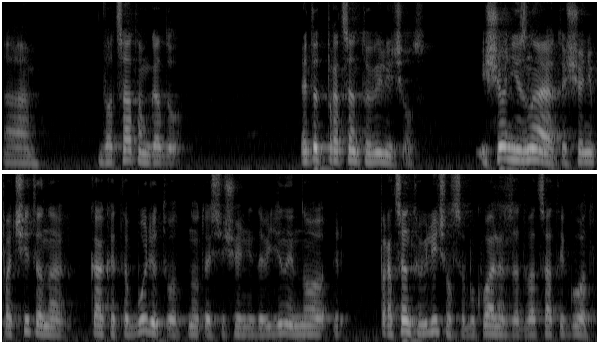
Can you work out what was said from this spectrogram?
а, году этот процент увеличился. Еще не знают, еще не подсчитано, как это будет, вот, ну, то есть еще не доведены, но процент увеличился буквально за 2020 год.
